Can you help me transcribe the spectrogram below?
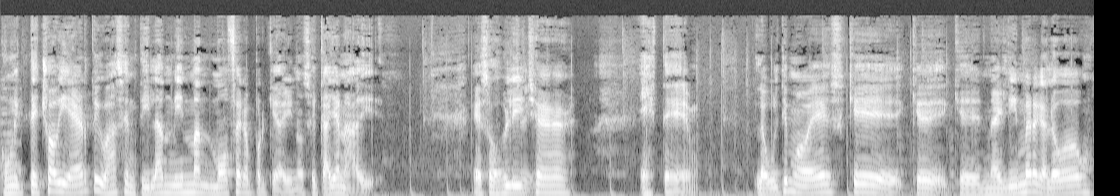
con el techo abierto y vas a sentir la misma atmósfera porque ahí no se calla nadie. Esos bleachers, este, la última vez que, que, que Nailin me regaló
